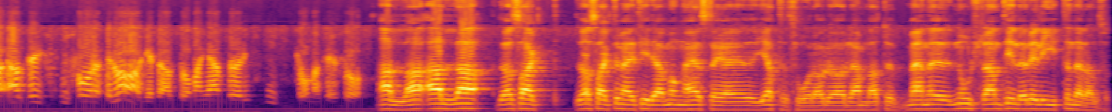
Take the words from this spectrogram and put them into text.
a- alltså i, i svåraste laget, alltså, om man jämför i snitt, om man säger så. Alla, alla, du har sagt, du har sagt till mig tidigare, många hästar är jättesvåra och du har ramlat upp. Men eh, Nordstrand tillhör eliten där alltså?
